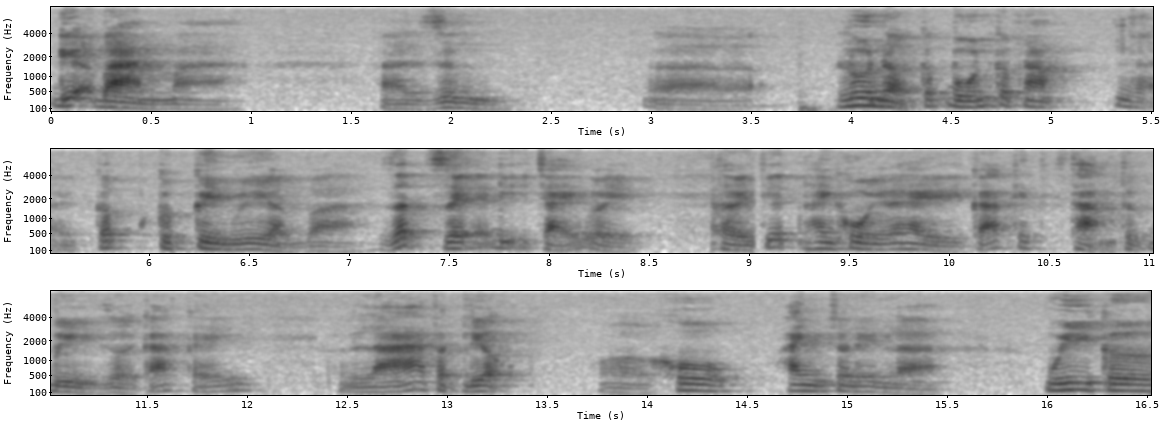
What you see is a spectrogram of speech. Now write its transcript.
địa bàn mà uh, rừng uh, luôn ở cấp 4, cấp 5 Đấy, cấp cực kỳ nguy hiểm và rất dễ bị cháy bởi thời tiết hanh khô như thế này các cái thảm thực bì rồi các cái lá vật liệu ờ, khô hanh cho nên là nguy cơ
